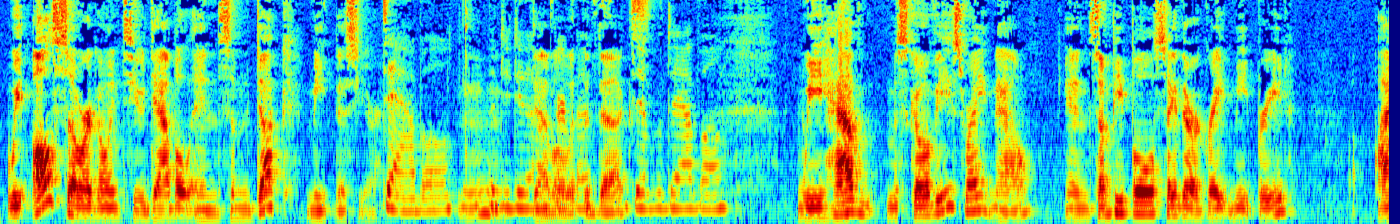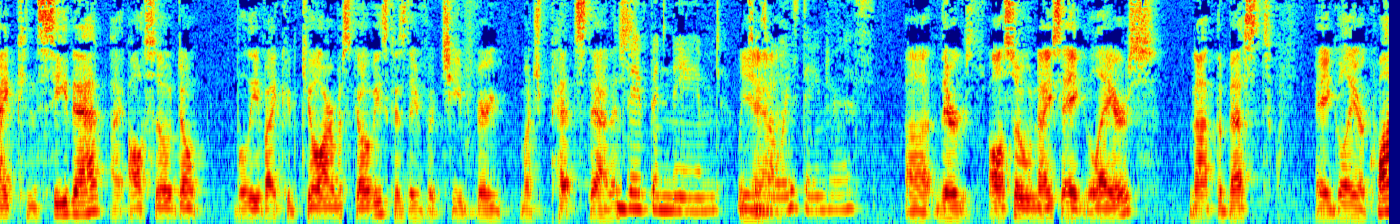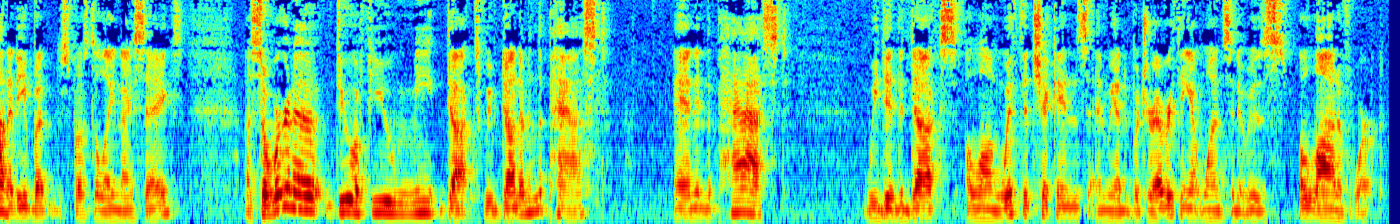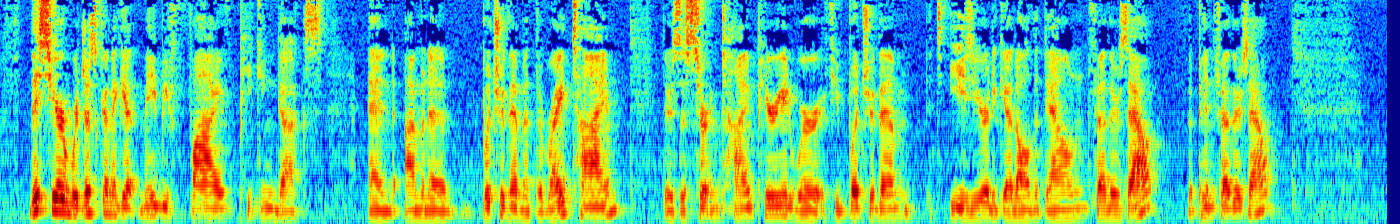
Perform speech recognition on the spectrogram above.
we also are going to dabble in some duck meat this year. Dabble. Did you do that Mm, dabble with the ducks. Dabble, dabble. We have Muscovies right now, and some people say they're a great meat breed. I can see that. I also don't believe I could kill our Muscovies because they've achieved very much pet status. They've been named, which is always dangerous. Uh, there's also nice egg layers. Not the best egg layer quantity, but they're supposed to lay nice eggs. Uh, so we're gonna do a few meat ducks. We've done them in the past, and in the past we did the ducks along with the chickens, and we had to butcher everything at once, and it was a lot of work. This year we're just gonna get maybe five Peking ducks, and I'm gonna butcher them at the right time. There's a certain time period where if you butcher them, it's easier to get all the down feathers out, the pin feathers out.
